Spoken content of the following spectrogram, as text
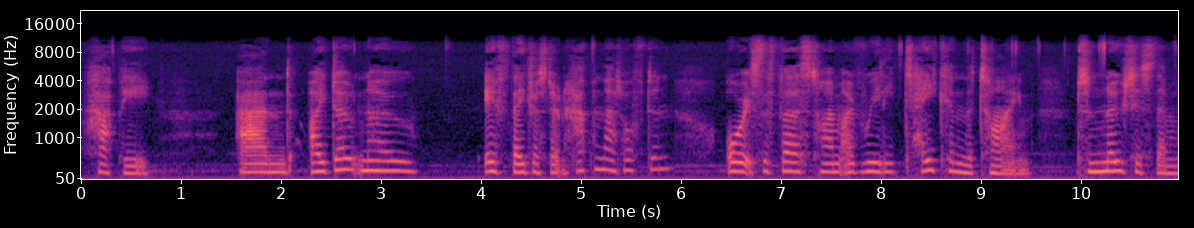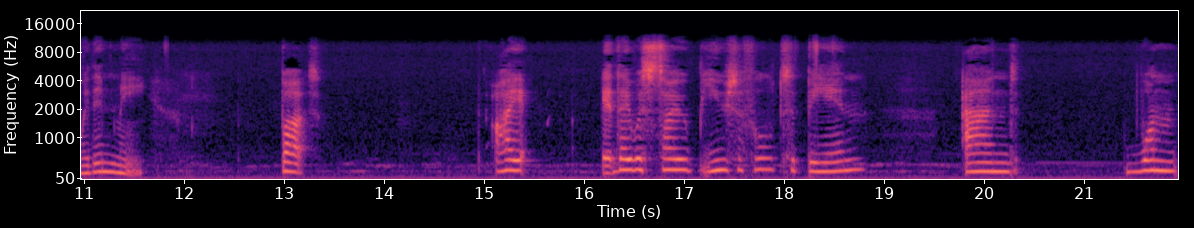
happy. And I don't know if they just don't happen that often or it's the first time I've really taken the time to notice them within me. But I they were so beautiful to be in and one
